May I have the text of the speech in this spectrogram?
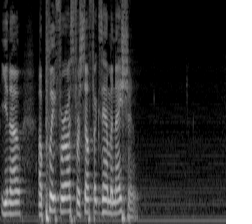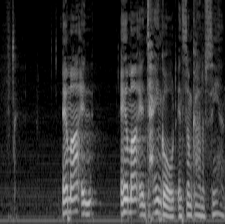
you know, a plea for us for self-examination. Am I, in, am I entangled in some kind of sin?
